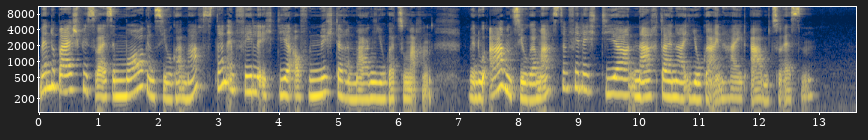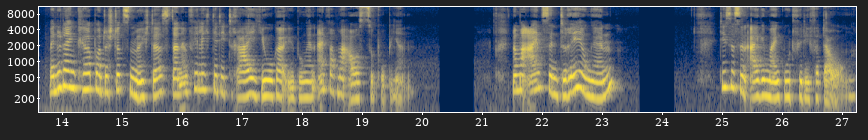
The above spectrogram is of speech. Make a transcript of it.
Wenn du beispielsweise morgens Yoga machst, dann empfehle ich dir auf nüchteren Magen Yoga zu machen. Wenn du abends Yoga machst, empfehle ich dir nach deiner Yoga-Einheit Abend zu essen. Wenn du deinen Körper unterstützen möchtest, dann empfehle ich dir die drei Yoga-Übungen einfach mal auszuprobieren. Nummer eins sind Drehungen. Diese sind allgemein gut für die Verdauung.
